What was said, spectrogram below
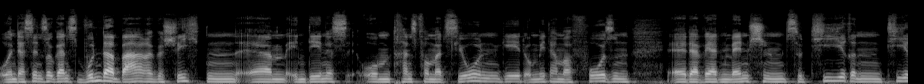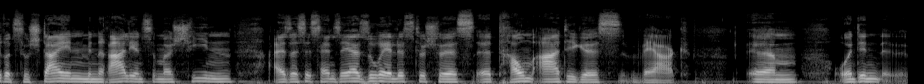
Und das sind so ganz wunderbare Geschichten, ähm, in denen es um Transformationen geht, um Metamorphosen. Äh, da werden Menschen zu Tieren, Tiere zu Steinen, Mineralien zu Maschinen. Also es ist ein sehr surrealistisches, äh, traumartiges Werk. Ähm, und in äh,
